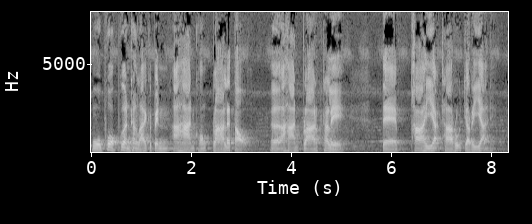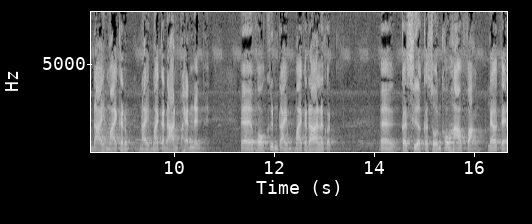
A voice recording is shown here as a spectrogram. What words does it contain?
หมู่พวกเพื่อนทั้งหลายก็เป็นอาหารของปลาและเต่าอาหารปลาทะเล แต่พาหิยะทารุจริยะ ได้ไม้กระได้ไม้กระดานแผ่นหนึ่งอพอขึ้นได้ไม้กระดานแล้วก็กระเสือกกระสนเข้าหาฝั่ง แล้วแต่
